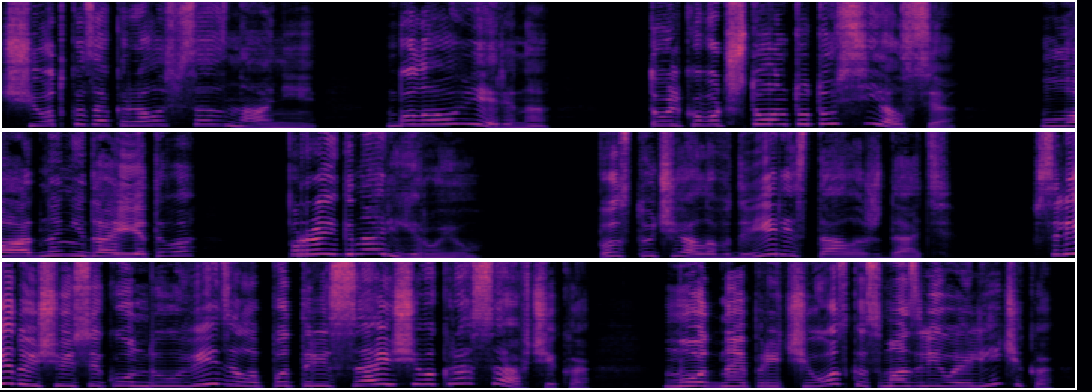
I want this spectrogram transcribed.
четко закралась в сознании. Была уверена. Только вот что он тут уселся? Ладно, не до этого. Проигнорирую. Постучала в дверь и стала ждать. В следующую секунду увидела потрясающего красавчика. Модная прическа, смазливое личико —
